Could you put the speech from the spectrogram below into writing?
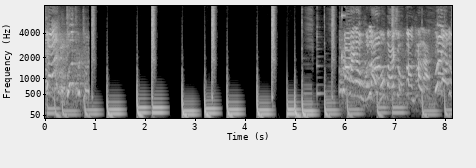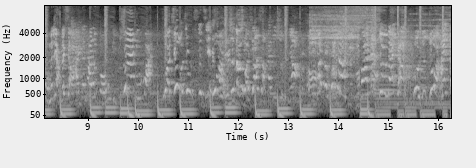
绳。我不知道我家小孩子是什么样，而且现在法院只有难看，我是做孩子，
